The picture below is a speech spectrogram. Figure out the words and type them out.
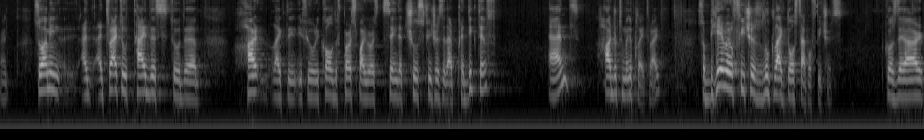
Right? So I mean, I, I try to tie this to the hard, like the, if you recall the first part, we were saying that choose features that are predictive and harder to manipulate, right? So behavioral features look like those type of features because they are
